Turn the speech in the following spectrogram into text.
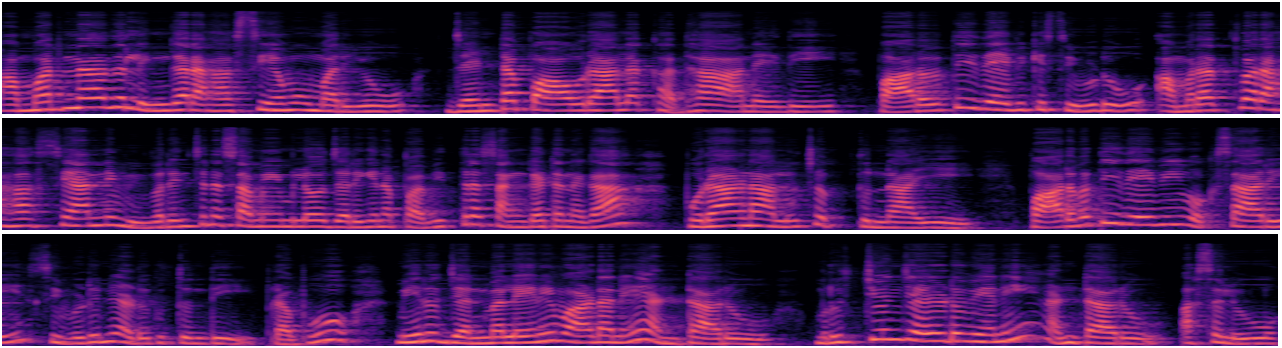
అమర్నాథ్ లింగ రహస్యము మరియు జంట పావురాల కథ అనేది పార్వతీదేవికి శివుడు అమరత్వ రహస్యాన్ని వివరించిన సమయంలో జరిగిన పవిత్ర సంఘటనగా పురాణాలు చెప్తున్నాయి. పార్వతీదేవి ఒకసారి శివుడిని అడుగుతుంది ప్రభు మీరు జన్మలేని వాడని అంటారు. మృత్యుంజయుడు అని అంటారు. అసలు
